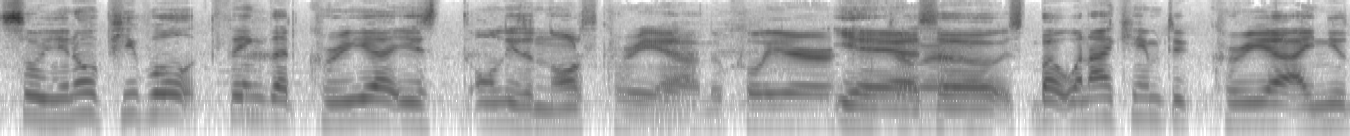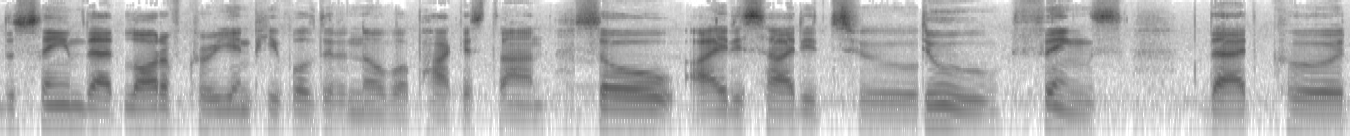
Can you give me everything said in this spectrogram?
So, you know, people think that Korea is only the North Korea. Yeah, nuclear. Yeah, so but when I came to Korea, I knew the same that a lot of Korean people didn't know about Pakistan. So I decided to do things that could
